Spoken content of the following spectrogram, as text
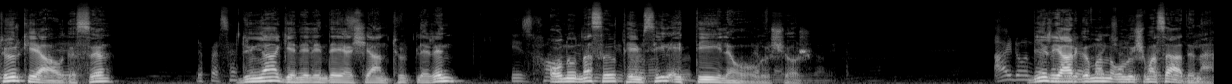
Türkiye algısı dünya genelinde yaşayan Türklerin onu nasıl temsil ettiğiyle oluşur. Bir yargımın oluşması adına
